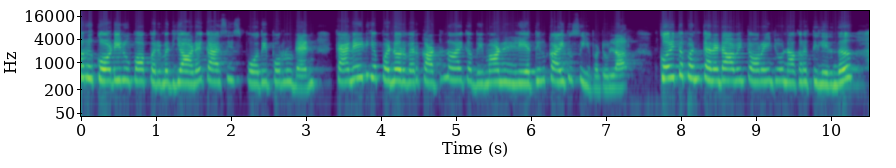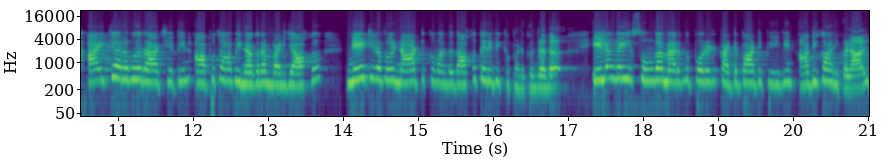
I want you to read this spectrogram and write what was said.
பதினாறு கோடி ரூபாய் பெறுமதியான காசிஸ் போதைப் பொருளுடன் கனேடிய பெண்ணொருவர் கட்டுநாயக்க விமான நிலையத்தில் கைது செய்யப்பட்டுள்ளார். குறித்த பெண் கனடாவின் டொரண்டோ நகரத்தில் இருந்து ஐக்கிய அரபு ராஜ்யத்தின் அபுதாபி நகரம் வழியாக நேற்றிரவு நாட்டுக்கு வந்ததாக தெரிவிக்கப்படுகின்றது. இலங்கை சுங்க மருந்து பொருள் கட்டுப்பாட்டு பிரிவின் அதிகாரிகளால்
